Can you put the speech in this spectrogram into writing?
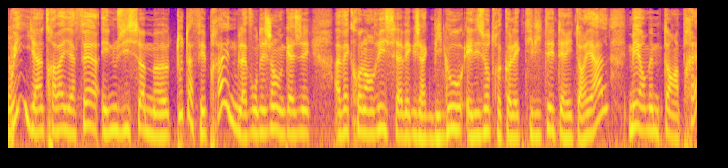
Oui, il y a un travail à faire et nous y sommes tout à fait prêts. Nous l'avons déjà engagé avec Roland Ris, avec Jacques Bigot et les autres collectivités territoriales. Mais en même temps, après,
